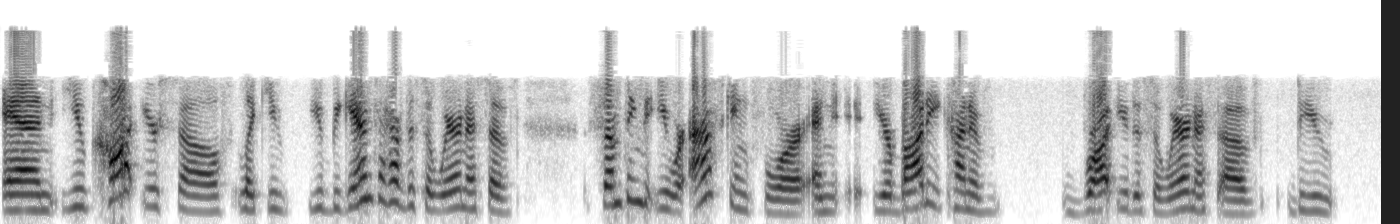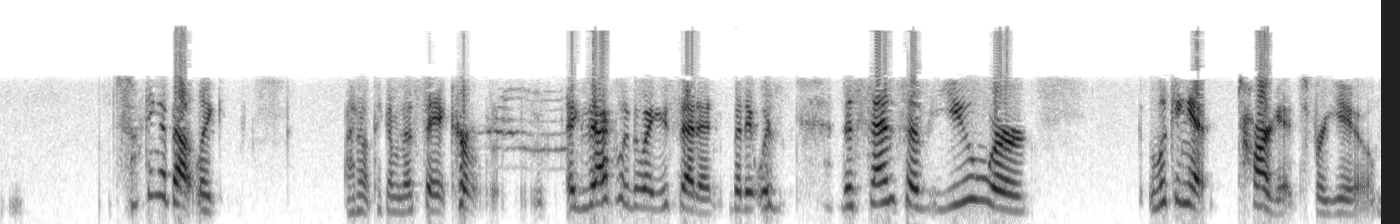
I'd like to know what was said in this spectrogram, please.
and you caught yourself like you you began to have this awareness of something that you were asking for, and your body kind of brought you this awareness of do you something about like I don't think I'm going to say it exactly the way you said it, but it was the sense of you were looking at targets for you.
